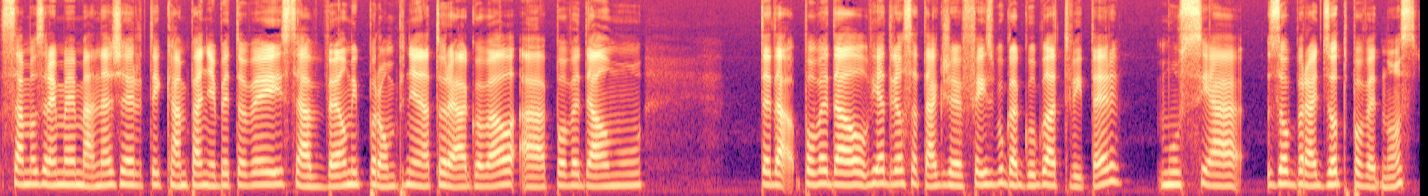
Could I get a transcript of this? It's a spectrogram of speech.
samozrejme manažer tej kampane Betovej sa veľmi promptne na to reagoval a povedal mu, teda povedal, vyjadril sa tak, že Facebook a Google a Twitter musia zobrať zodpovednosť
